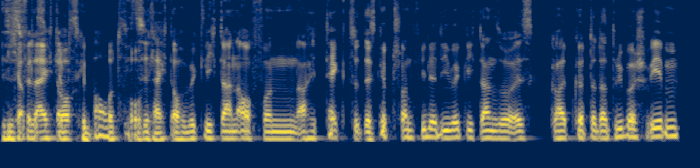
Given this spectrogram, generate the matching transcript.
ist es vielleicht das, auch gebaut. So. Ist vielleicht auch wirklich dann auch von Architekt. Es gibt schon viele, die wirklich dann so als Halbgötter da drüber schweben.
